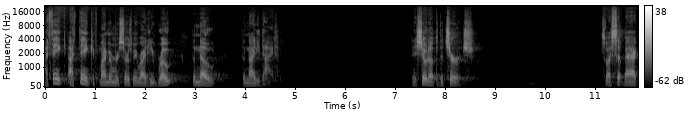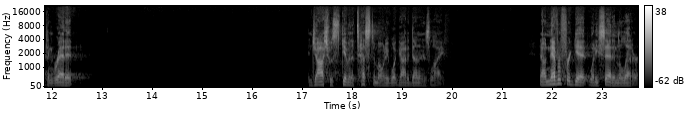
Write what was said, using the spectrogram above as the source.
I think, I think, if my memory serves me right, he wrote the note the night he died. And it showed up at the church. So I sat back and read it Josh was given a testimony of what God had done in his life. I'll never forget what he said in the letter.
